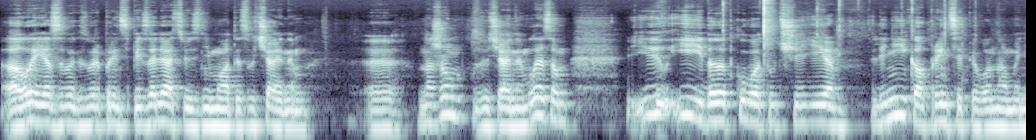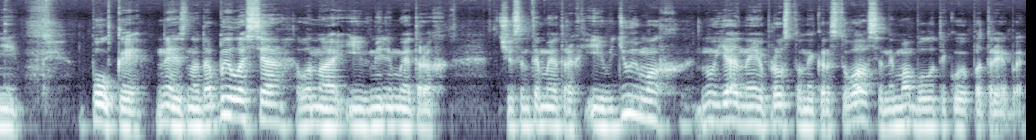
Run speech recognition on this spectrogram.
Але я звик, в принципі, ізоляцію знімати звичайним е, ножом, звичайним лезом. І, і додатково тут ще є лінійка. В принципі, вона мені поки не знадобилася. Вона і в міліметрах чи сантиметрах, і в дюймах. Ну, я нею просто не користувався, нема було такої потреби.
